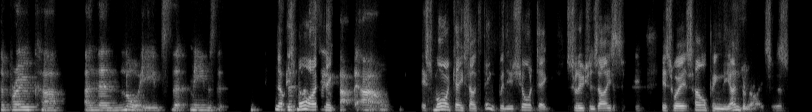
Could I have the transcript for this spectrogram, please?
the broker and then Lloyd's that means that no, it's more I think that bit out. It's more a case I think with InsurTech solutions I see, it's where it's helping the underwriters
